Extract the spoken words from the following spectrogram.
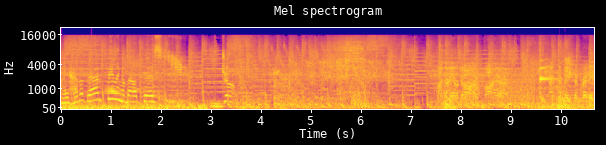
I have a bad feeling about this. Jump! Annihilation. Fire. Activation ready.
